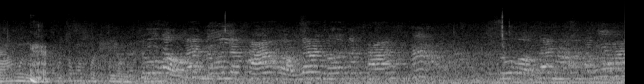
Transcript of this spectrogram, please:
ล้างมือกูต้องมากดเดียวเลย ดูออกด้านโน้นนะคะ ออกด้านโน้นนะคะ ดูออกด้านโน้นนะคะ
